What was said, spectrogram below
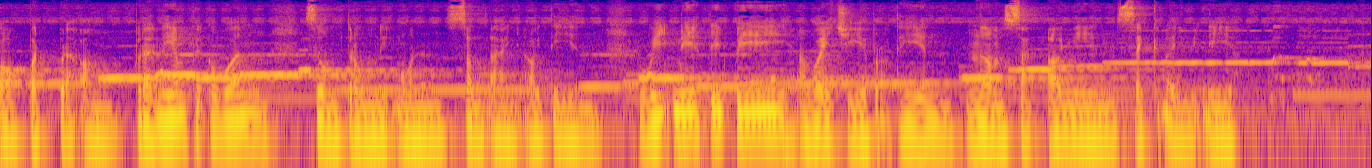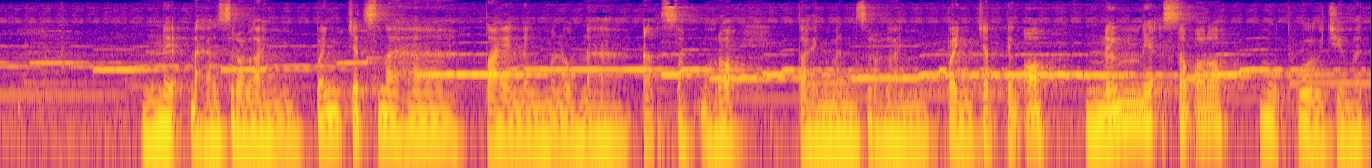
បបិទ្ធព្រះអង្គព្រះនាមភិក្ខវិនសូមទ្រង់និមន្តសំដែងឲ្យទាន វិនិច្ឆ័យទី2អ្វីជាប្រធាននាំសត្វឲ្យមានសេចក្តីវិនិច្ឆ័យអ្នកដែលស្រឡាញ់ពេញចិត្តស្នេហា តែនឹងមនុស្សណាអសប្បរោះតែងមិនស្រឡាញ់ពេញចិត្តទាំងអស់នឹងអ្នកសប្បរោះមកធ្វើជាមិត្ត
